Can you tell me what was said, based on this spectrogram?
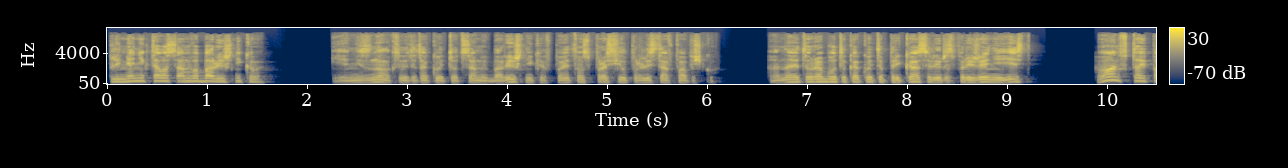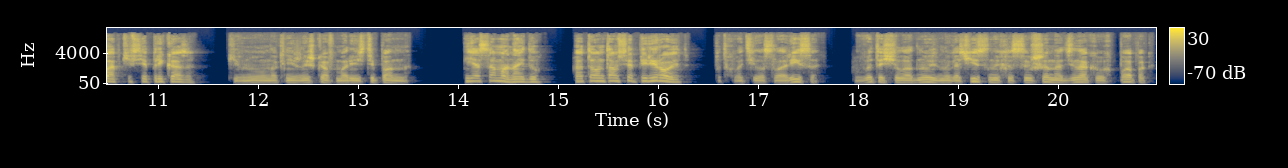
Племянник того самого Барышникова». Я не знал, кто это такой тот самый Барышников, поэтому спросил, пролистав папочку. «А на эту работу какой-то приказ или распоряжение есть?» «Вон в той папке все приказы», – кивнула на книжный шкаф Мария Степановна. «Я сама найду, а то он там все перероет», – подхватилась Лариса, вытащила одну из многочисленных и совершенно одинаковых папок,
